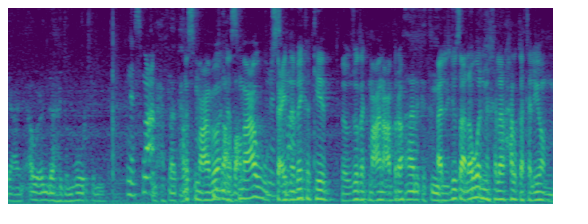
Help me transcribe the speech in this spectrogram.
يعني أو عندها جمهور في نسمع الحفلات. نسمع مع بقى. نسمعه. وسعدنا. بك أكيد بوجودك معنا عبر الجزء الأول من خلال حلقة اليوم.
